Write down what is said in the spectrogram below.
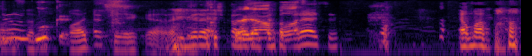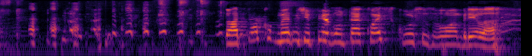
Nossa, Cuca. pode ser, cara. primeira vez que aperta bosta. aparece. É uma bosta. Tô até com medo de perguntar quais cursos vão abrir lá.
